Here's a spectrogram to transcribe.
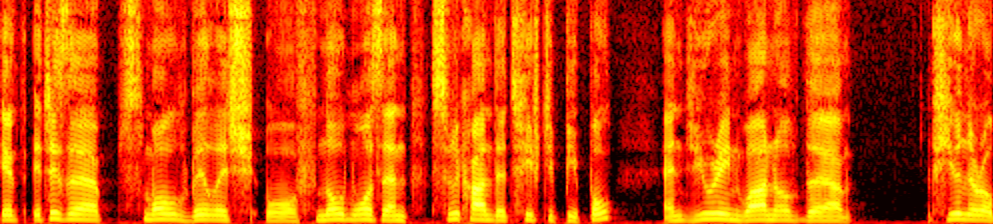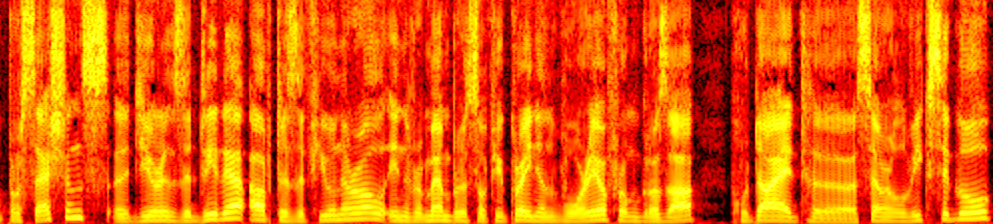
It, it is a small village of no more than 350 people. And during one of the funeral processions uh, during the dinner after the funeral in remembrance of Ukrainian warrior from Groza who died uh, several weeks ago.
